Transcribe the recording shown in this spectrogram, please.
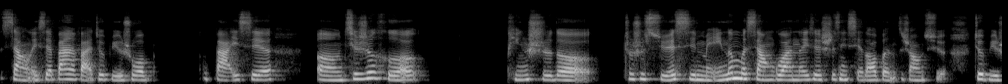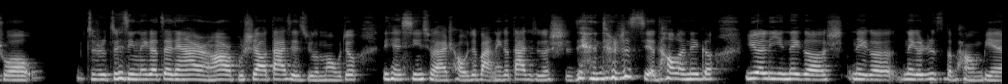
想了一些办法，就比如说把一些嗯，其实和平时的。就是学习没那么相关的一些事情写到本子上去，就比如说，就是最近那个《再见爱人二》不是要大结局了吗？我就那天心血来潮，我就把那个大结局的时间 就是写到了那个月历那个那个那个日子的旁边，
